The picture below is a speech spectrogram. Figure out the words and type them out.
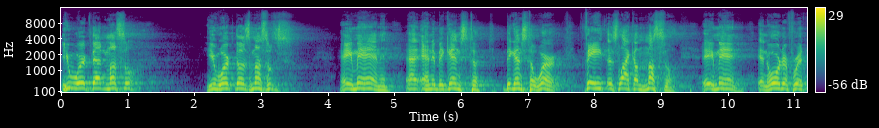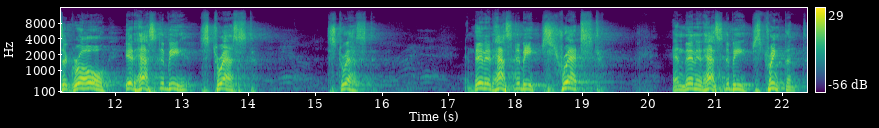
You work that muscle, you work those muscles. Amen. And, and it begins to begins to work. Faith is like a muscle. Amen in order for it to grow, it has to be stressed. Stressed. And then it has to be stretched. And then it has to be strengthened.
